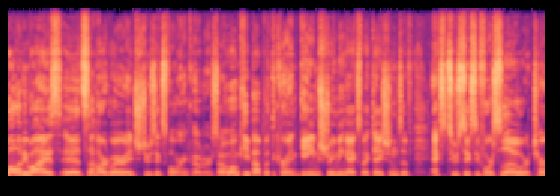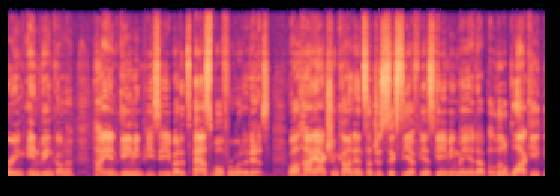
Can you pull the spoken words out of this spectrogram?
Quality-wise, it's a hardware H.264 encoder, so it won't keep up with the current game streaming expectations of X264 slow or Turing NVENC on a high-end gaming PC, but it's passable for what it is. While high-action content such as 60 FPS gaming may end up a little blocky,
